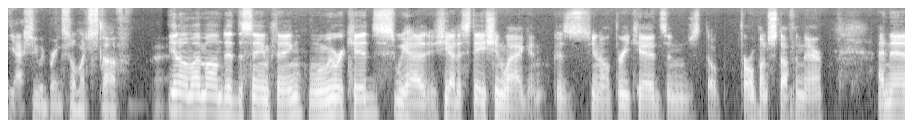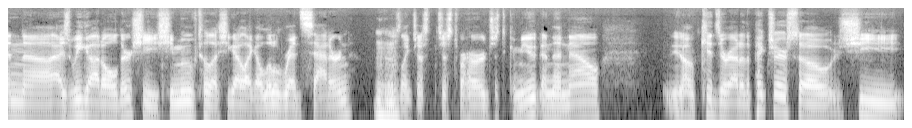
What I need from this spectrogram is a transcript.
yeah, she would bring so much stuff. You know, my mom did the same thing when we were kids. We had she had a station wagon because you know three kids and just throw throw a bunch of stuff in there. And then uh, as we got older, she she moved to she got like a little red Saturn. It Mhm. was like just just for her, just to commute. And then now, you know, kids are out of the picture, so she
